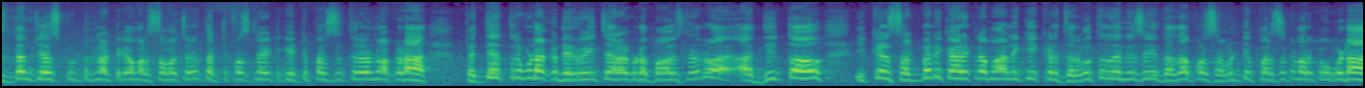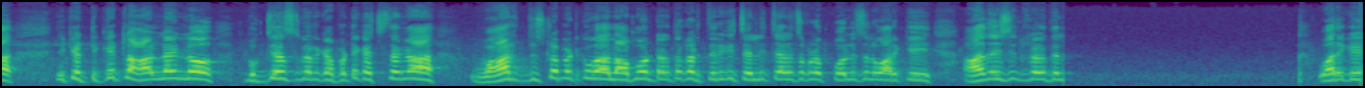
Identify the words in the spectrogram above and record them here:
సిద్ధం చేసుకుంటున్నట్టుగా మన సమాచారం థర్టీ ఫస్ట్ నైట్కి ఎట్టి పరిస్థితుల్లోనూ అక్కడ పెద్ద ఎత్తున కూడా అక్కడ నిర్వహించాలని కూడా భావిస్తున్నారు. దీంతో ఇక్కడ సడ్బడి కార్యక్రమానికి ఇక్కడ జరుగుతుందనేసి దాదాపు సెవెంటీ పర్సెంట్ వరకు కూడా ఇక్కడ టికెట్లు ఆన్లైన్లో బుక్ చేస్తున్నారు కాబట్టి ఖచ్చితంగా వారి దృష్టిలో పెట్టుకుని వాళ్ళ అమౌంట్ అంతా కూడా తిరిగి చెల్లించాలని కూడా పోలీసులు వారికి ఆదేశించడం వారికి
